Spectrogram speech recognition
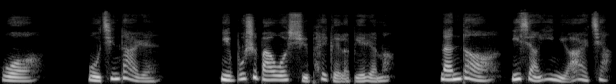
我母亲大人，你不是把我许配给了别人吗？难道你想一女二嫁？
